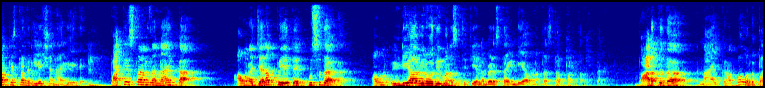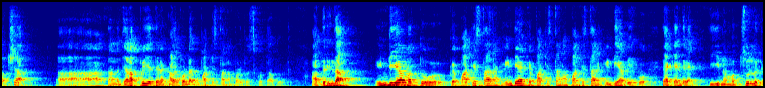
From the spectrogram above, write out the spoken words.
ಪಾಕಿಸ್ತಾನದ ರಿಲೇಷನ್ ಹಾಗೆ ಇದೆ. ಪಾಕಿಸ್ತಾನದ ನಾಯಕ ಅವನ ಜನಪ್ರಿಯತೆ ಕುಸಿದಾಗ ಅವನು ಇಂಡಿಯಾ ವಿರೋಧಿ ಮನಸ್ಥಿತಿಯನ್ನು ಬೆಳೆಸ್ತಾ ಇಂಡಿಯಾವನ್ನು ಪ್ರಸ್ತಾಪ ಮಾಡ್ತಾ ಹೋಗ್ತಾನೆ. ಭಾರತದ ನಾಯಕನೊಬ್ಬ ಒಂದು ಪಕ್ಷ ತನ್ನ ಜನಪ್ರಿಯತೆಯನ್ನು ಕಳ್ಕೊಂಡಾಗ ಪಾಕಿಸ್ತಾನ ಬಳಸ್ಕೊತಾ ಹೋಗುತ್ತೆ. ಆದ್ದರಿಂದ ಇಂಡಿಯಾ ಮತ್ತು ಪಾಕಿಸ್ತಾನ ಇಂಡಿಯಾಕ್ಕೆ ಪಾಕಿಸ್ತಾನ, ಪಾಕಿಸ್ತಾನಕ್ಕೆ ಇಂಡಿಯಾ ಬೇಕು. ಯಾಕೆಂದರೆ ಈ ನಮ್ಮ ಕ್ಷುಲ್ಲಕ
